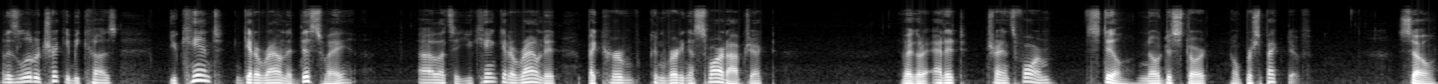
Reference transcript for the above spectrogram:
And it's a little tricky because you can't get around it this way. Uh, let's see. You can't get around it by curve converting a smart object. If I go to edit transform, still no distort, no perspective. So,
